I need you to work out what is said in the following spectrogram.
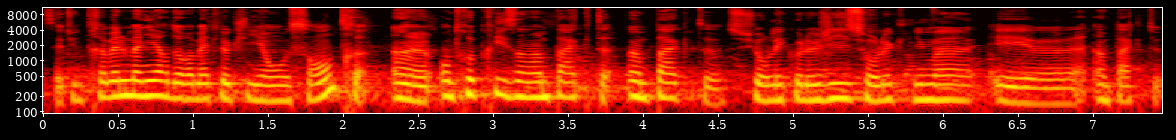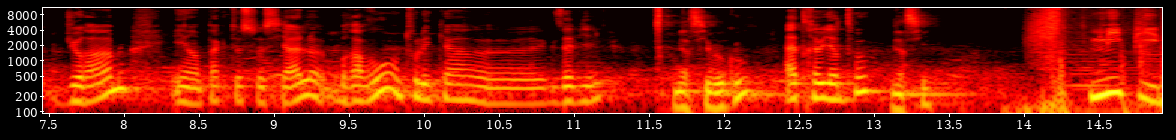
C'est une très belle manière de remettre le client au centre. Un, entreprise à impact, impact sur l'écologie, sur le climat et euh, impact durable et impact social. Bravo en tous les cas, euh, Xavier. Merci beaucoup. À très bientôt. Merci. MIPIM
